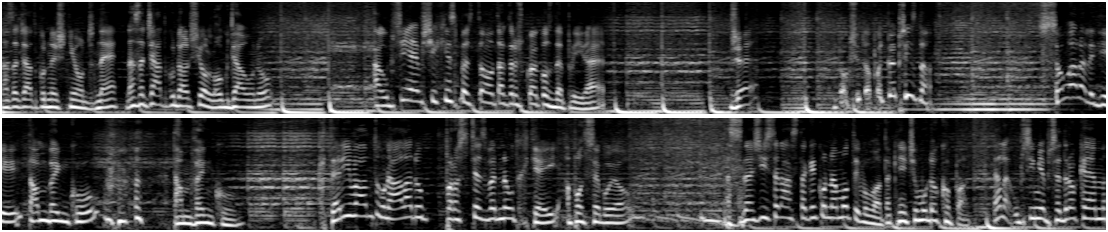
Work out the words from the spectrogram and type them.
na začátku dnešního dne, na začátku dalšího lockdownu. A upřímně všichni jsme z toho tak trošku jako zdeplí, ne? Že? Tak si to pojďme přiznat. Jsou ale lidi tam venku, tam venku, který vám tu náladu prostě zvednout chtějí a potřebujou a snaží se nás tak jako namotivovat, tak něčemu dokopat. Hele, upřímně před rokem,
